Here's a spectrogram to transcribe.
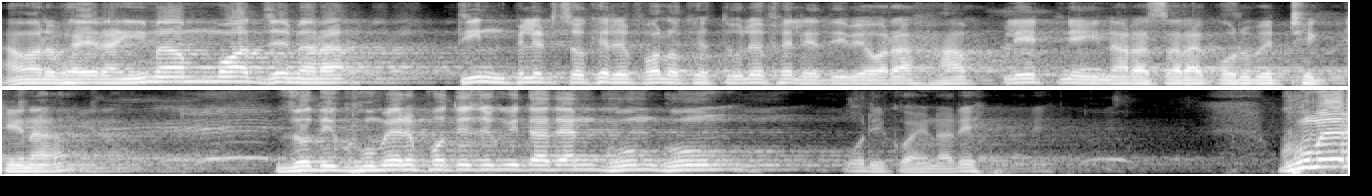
আমার ভাইরা ইমাম মোয়াজ্জেমেরা তিন প্লেট চোখের ফলকে তুলে ফেলে দিবে, ওরা হাফ প্লেট নেই নাড়াচাড়া করবে, ঠিক কিনা? যদি ঘুমের প্রতিযোগিতা দেন, ঘুম ঘুম, ওরে কয় না রে। ঘুমের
